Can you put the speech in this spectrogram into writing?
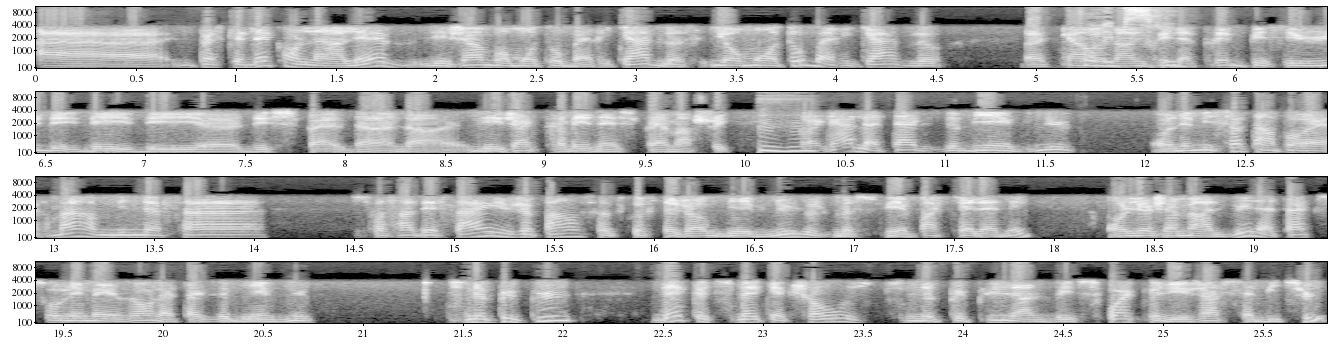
à. Parce que dès qu'on l'enlève, les gens vont monter aux barricades. Là. Ils ont monté aux barricades là, quand Pour on a enlevé la prime PCU des, des, des, euh, des super, dans, dans- des gens qui travaillent dans les supermarchés. Mhm. Regarde la taxe de bienvenue. On a mis ça temporairement en 1976, je pense. En tout cas, c'était genre de bienvenue. Là, je me souviens pas quelle année. On l'a jamais enlevé, la taxe sur les maisons, la taxe de bienvenue. Tu ne peux plus, dès que tu mets quelque chose, tu ne peux plus l'enlever. Soit que les gens s'habituent,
